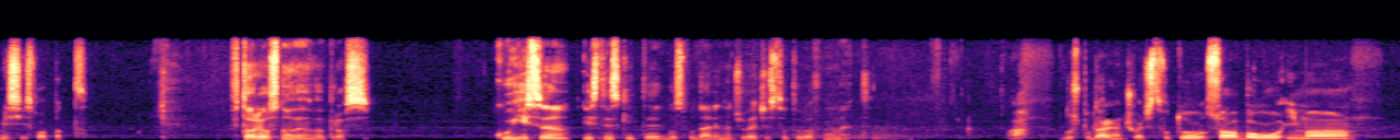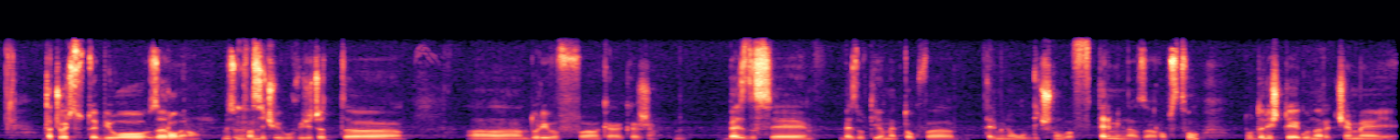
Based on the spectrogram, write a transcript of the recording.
мисия, своя път. Втория основен въпрос. Кои са истинските господари на човечеството в момента? А, господари на човечеството. Слава Богу, има... Да, човечеството е било заробено. Мисля, това Мгм. всички го виждат. А, а, дори в, а, как да кажа, без да се, без да отиваме толкова терминологично в термина за робство, но дали ще го наречеме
